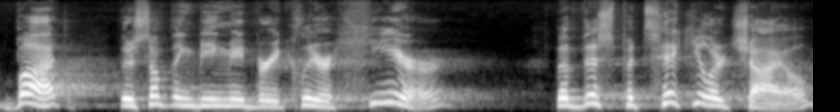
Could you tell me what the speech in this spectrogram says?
But there's something being made very clear here that this particular child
